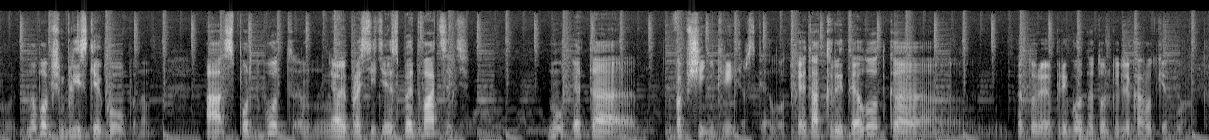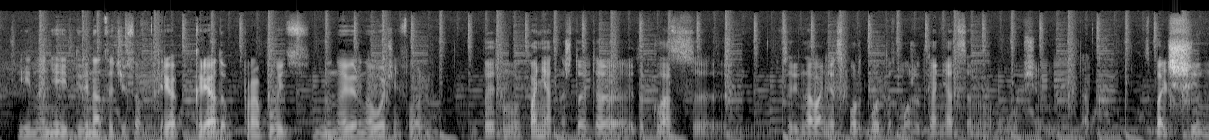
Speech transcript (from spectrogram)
Вот. Ну, в общем, близкие к оупенам. А спортбот, э, простите, СБ-20, ну, это вообще не крейсерская лодка. Это открытая лодка, э, которая пригодна только для коротких гонок. И на ней 12 часов к ря- к ряду проплыть, ну, наверное, очень сложно. Поэтому понятно, что это, этот класс э, в соревнованиях спортботов может гоняться, ну, в общем, так, с большим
